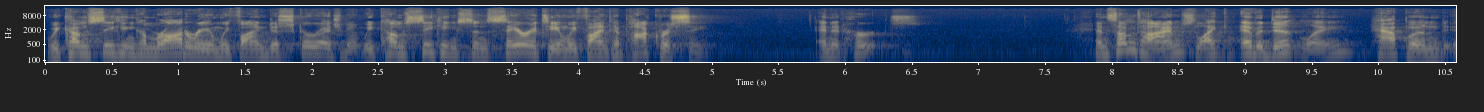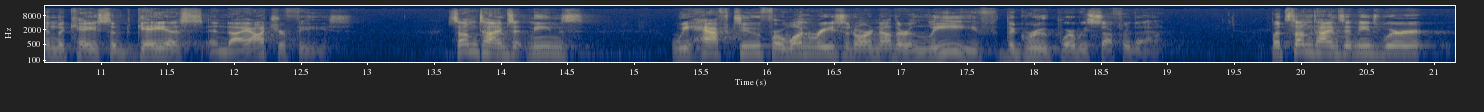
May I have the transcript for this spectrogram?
We come seeking camaraderie and we find discouragement. We come seeking sincerity and we find hypocrisy, and it hurts. And sometimes, like evidently happened in the case of Gaius and Diotrephes, sometimes it means we have to, for one reason or another, leave the group where we suffer that. But sometimes it means we're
